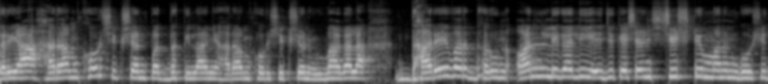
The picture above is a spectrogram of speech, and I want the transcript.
तर या हरामखोर शिक्षण पद्धतीला आणि हरामखोर शिक्षण विभागाला धारेवर धरून अनलिगली एज्युकेशन सिस्टीम म्हणून घोषित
